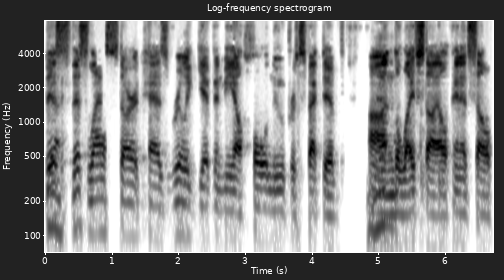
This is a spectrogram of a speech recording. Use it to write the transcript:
this yeah. this last start has really given me a whole new perspective on yeah. the lifestyle in itself.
